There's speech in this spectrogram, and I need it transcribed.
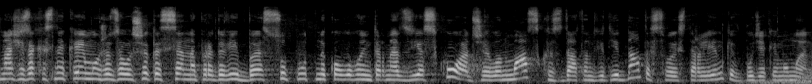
Наші захисники можуть залишитися на передовій без супутникового інтернет-зв'язку, адже Ілон Маск здатен від'єднати свої старлінки в будь-який момент.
